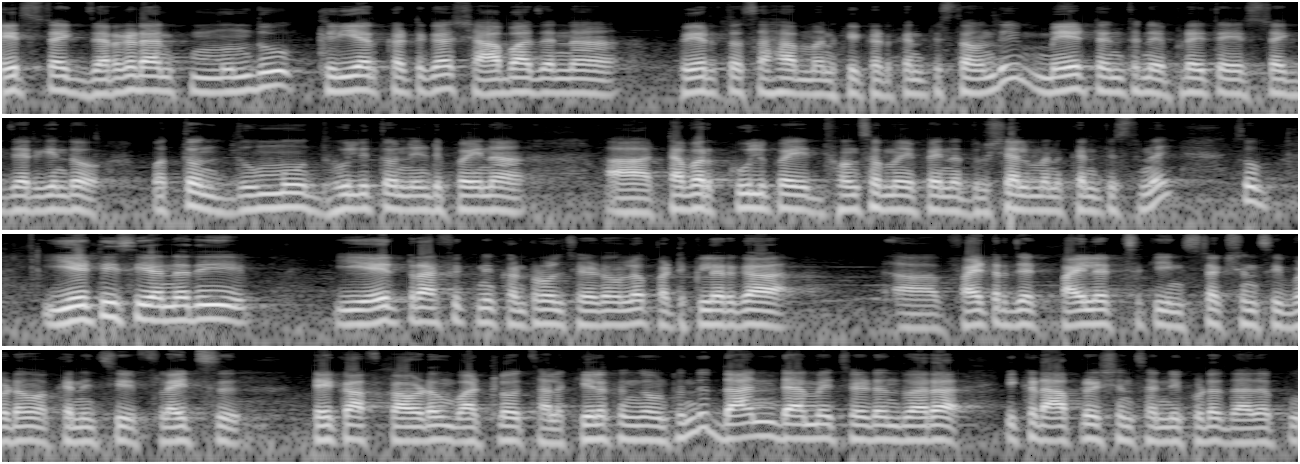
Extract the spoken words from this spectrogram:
ఎయిర్ స్ట్రైక్ జరగడానికి ముందు క్లియర్ కట్గా షాబాజ్ అన్న పేరుతో సహా మనకి ఇక్కడ కనిపిస్తూ ఉంది. మే టెన్త్న ఎప్పుడైతే ఎయిర్ స్ట్రైక్ జరిగిందో మొత్తం దుమ్ము ధూళితో నిండిపోయిన ఆ టవర్ కూలిపోయి ధ్వంసమైపోయిన దృశ్యాలు మనకు కనిపిస్తున్నాయి. సో ఏటీసీ అన్నది ఈ ఎయిర్ ట్రాఫిక్ని కంట్రోల్ చేయడంలో పర్టికులర్గా ఫైటర్ జెట్ పైలట్స్కి ఇన్స్ట్రక్షన్స్ ఇవ్వడం అక్కడి నుంచి ఫ్లైట్స్ టేక్ ఆఫ్ కావడం వాటిలో చాలా కీలకంగా ఉంటుంది. దాన్ని డ్యామేజ్ చేయడం ద్వారా ఇక్కడ ఆపరేషన్స్ అన్నీ కూడా దాదాపు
